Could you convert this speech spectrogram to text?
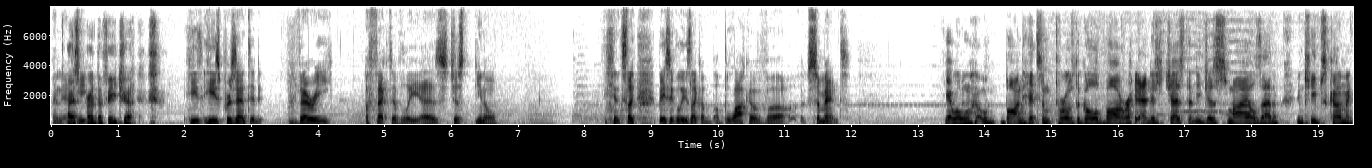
And, and as he- per the feature. he's he's presented very effectively as just you know it's like basically he's like a, a block of uh, cement. Yeah, well, Bond hits him, throws the gold bar right at his chest, and he just smiles at him and keeps coming.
